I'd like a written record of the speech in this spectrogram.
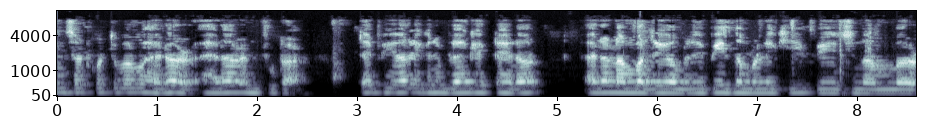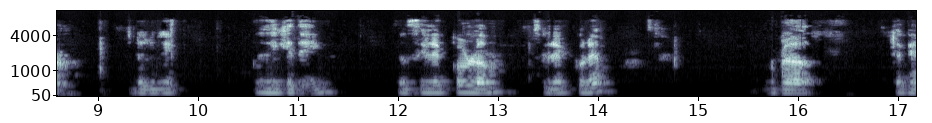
ইনসার্ট করতে পারব header header and footer type here এখানে ব্ল্যাঙ্ক একটা হেডার হেডার নাম্বার যে আমরা যদি পেজ নাম্বার লিখি পেজ নাম্বার এটা যদি লিখে দেই সিলেক্ট করলাম। সিলেক্ট করে আমরা এটাকে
